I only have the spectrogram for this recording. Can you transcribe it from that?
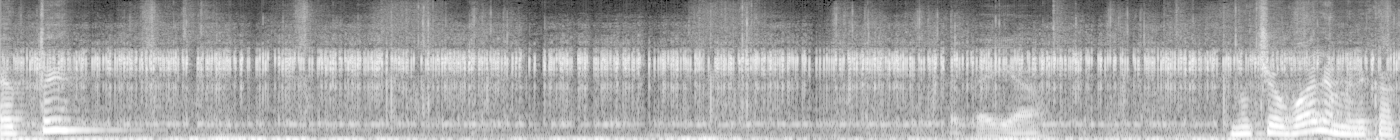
Это ты? Это я. Ну что, валим или как?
